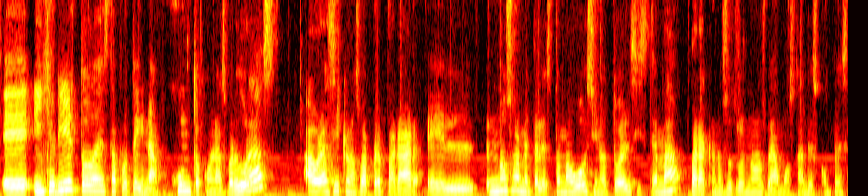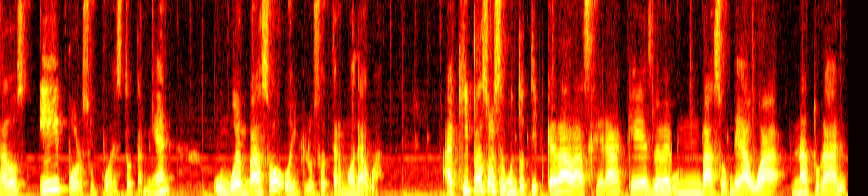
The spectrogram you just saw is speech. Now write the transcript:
Eh, ingerir toda esta proteína junto con las verduras ahora sí que nos va a preparar el, no solamente el estómago, sino todo el sistema para que nosotros no nos veamos tan descompensados y por supuesto también un buen vaso o incluso termo de agua. Aquí paso al segundo tip que dabas, Jera, que es beber un vaso de agua natural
